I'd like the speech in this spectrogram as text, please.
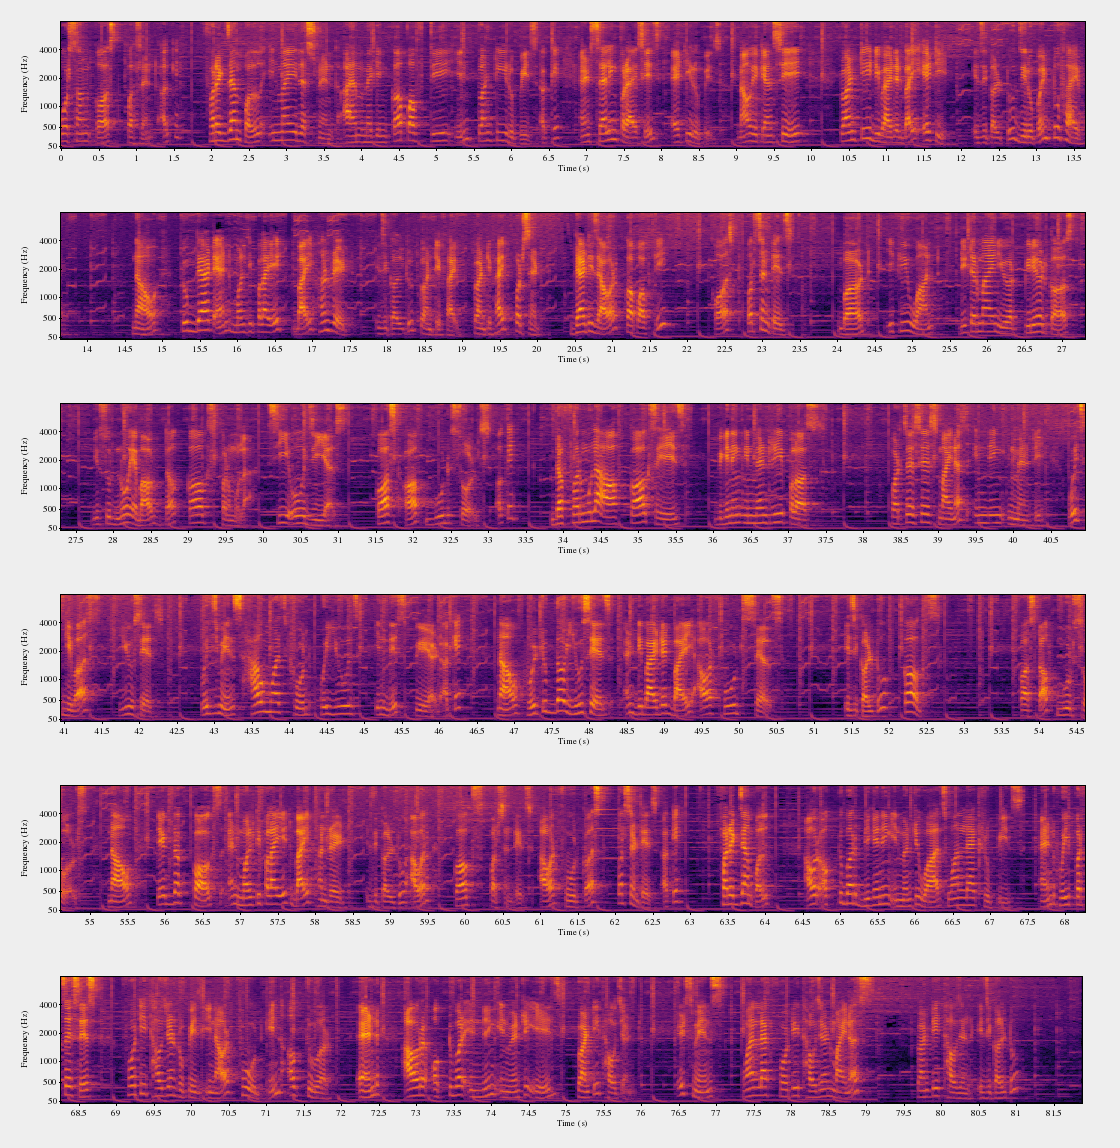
portion cost percent okay? For example in my restaurant i am making cup of tea in 20 rupees okay? And selling price is 80 rupees. Now you can see 20 divided by 80 is equal to 0.25 now took that and multiply it by 100 is equal to 25 25 percent. That is our cup of tea cost percentage. But if you want determine your period cost you should know about the COGS formula. COGS, cost of goods sold. Okay. The formula of COGS is beginning inventory plus purchases minus ending inventory, which give us usage, which means how much food we use in this period. Okay. Now we took the usage and divided by our food sales is equal to COGS, cost of goods sold. Now take the COGS and multiply it by 100 is equal to our COGS percentage, our food cost percentage. Okay. For example, our October beginning inventory was 1 lakh rupees and we purchases 40,000 rupees in our food in October and our October ending inventory is 20,000. It means 1 lakh 40,000 minus 20,000 is equal to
